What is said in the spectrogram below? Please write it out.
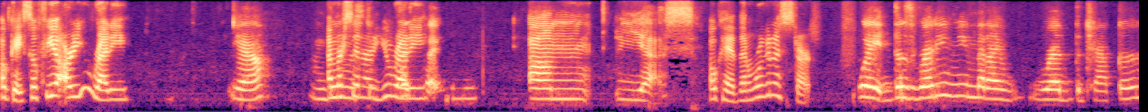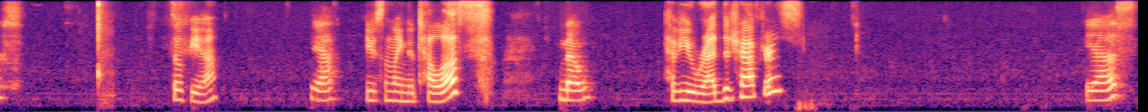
Okay, Sophia, are you ready? Yeah. Emerson, are you ready? Um, yes. Okay, then we're gonna start. Wait, does ready mean that I read the chapters? Sophia, Yeah. you have something to tell us? No. Have you read the chapters? Yes.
